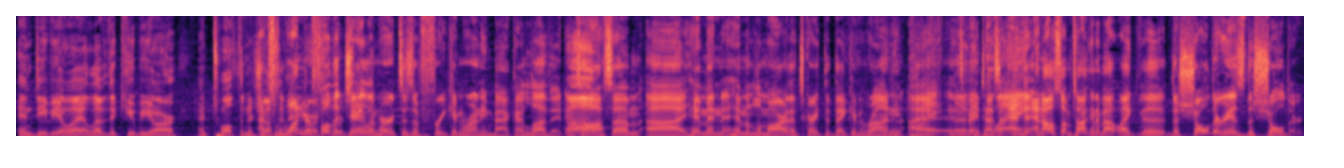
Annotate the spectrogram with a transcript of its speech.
in DVOA, 11th in QBR, and 12th in That's adjusted. net wonderful that yards per. Jalen Hurts is a freaking running back. I love it. It's Oh. awesome. Uh, him and him and Lamar. That's great that they can run. they I- it's are fantastic. And and also I'm talking about like the the shoulder is the shoulder.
